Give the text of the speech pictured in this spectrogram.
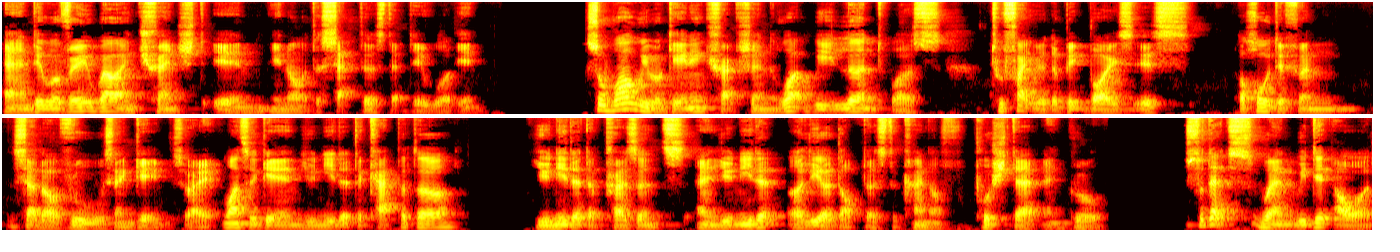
and they were very well entrenched in you know the sectors that they were in so while we were gaining traction, what we learned was to fight with the big boys is a whole different set of rules and games, right? Once again, you needed the capital, you needed the presence, and you needed early adopters to kind of push that and grow. So that's when we did our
